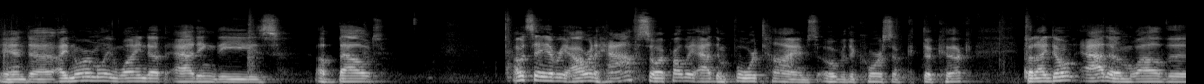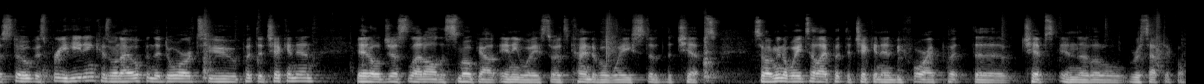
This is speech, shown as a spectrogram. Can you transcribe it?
And uh, I normally wind up adding these about, I would say every hour and a half, so I probably add them four times over the course of the cook. But I don't add them while the stove is preheating because when I open the door to put the chicken in, it'll just let all the smoke out anyway, so it's kind of a waste of the chips. So I'm going to wait till I put the chicken in before I put the chips in the little receptacle.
